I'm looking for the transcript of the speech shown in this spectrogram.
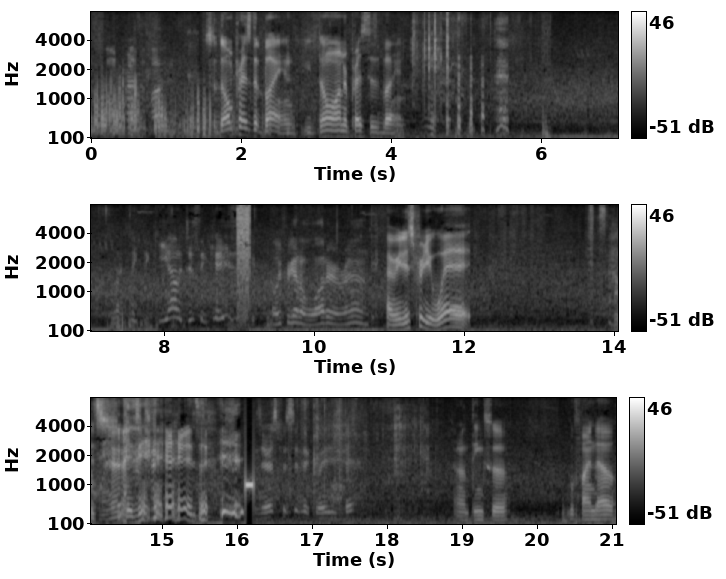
Don't press the button. So don't press the button. You don't want to press this button. Like, take the key out just in case. Oh, we forgot to water around. I mean, it's pretty wet. It's, it's, it's Is there a specific way to do I don't think so. We'll find out.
